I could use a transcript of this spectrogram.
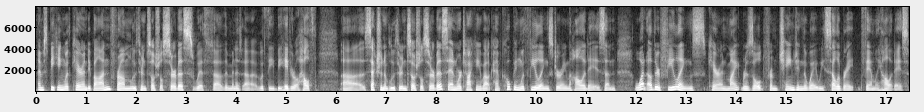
I'm speaking with Karen DeBon from Lutheran Social Service with uh, the uh, with the behavioral health uh, section of Lutheran Social Service, and we're talking about kind of coping with feelings during the holidays and what other feelings, Karen, might result from changing the way we celebrate family holidays.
